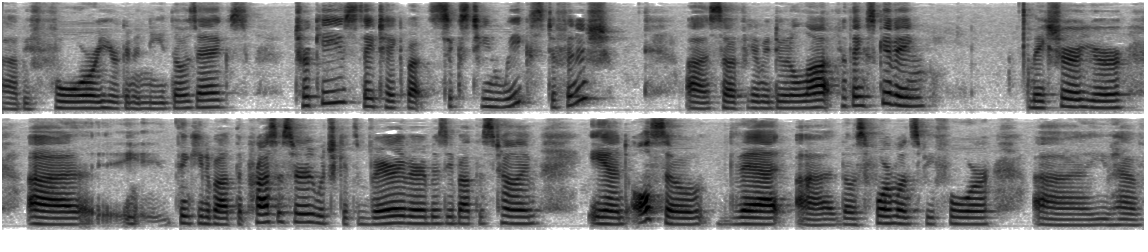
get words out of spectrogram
uh, before you're going to need those eggs. Turkeys, they take about 16 weeks to finish. Uh, so if you're going to be doing a lot for Thanksgiving, make sure you're uh, thinking about the processor, which gets very, very busy about this time, and also that uh, those four months before uh, you have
